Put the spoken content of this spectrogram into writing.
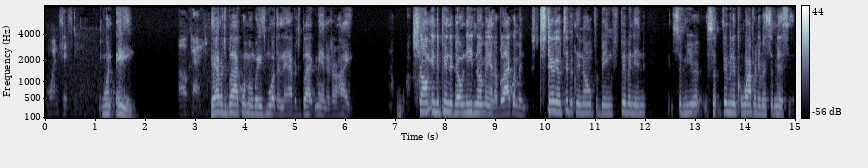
One fifty. 180. Okay. The average black woman weighs more than the average black man at her height. Strong, independent, don't need no man. A black woman, stereotypically known for being feminine, feminine, cooperative, and submissive.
